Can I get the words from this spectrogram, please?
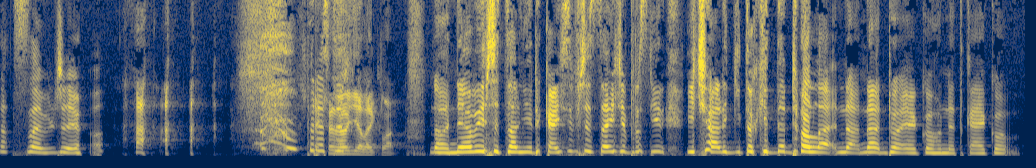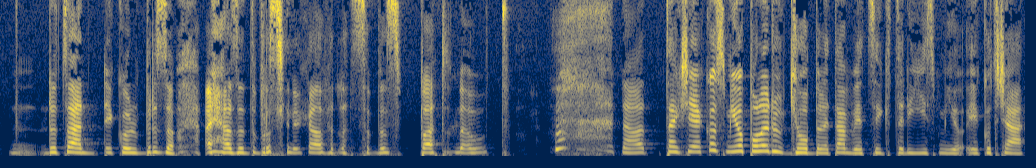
na sem, že jo. Proto... se to hodně lekla. No, neuvěřitelně. Dokážeš si představit, že prostě většina lidí to chytne dole, na, na, do, jako hnedka, jako docela jako brzo. A já jsem to prostě nechala vedle sebe spadnout. No, takže jako z mého pohledu, jo, byly tam věci, které z mýho, jako třeba,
